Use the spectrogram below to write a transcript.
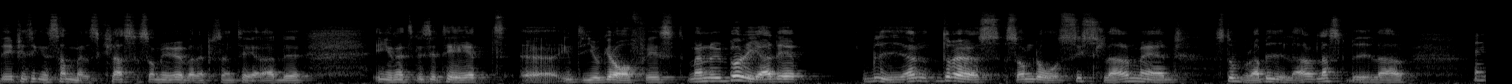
det finns ingen samhällsklass som är överrepresenterad. Ingen etnicitet, eh, inte geografiskt. Men nu börjar det bli en drös som då sysslar med stora bilar, lastbilar. Det,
